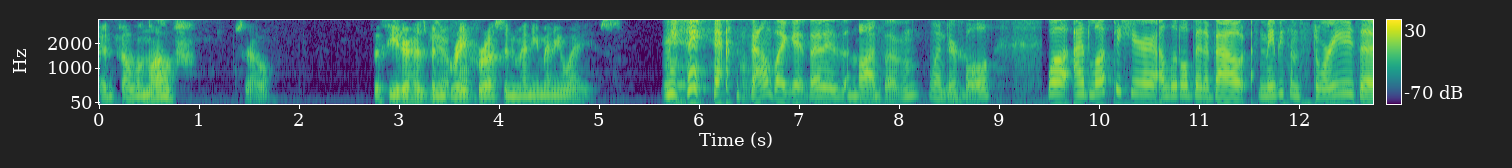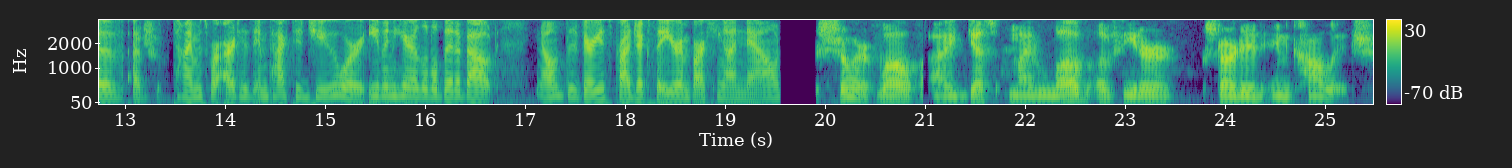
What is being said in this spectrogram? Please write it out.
and fell in love so the theater has been great for us in many many ways Sounds like it. That is Mm-hmm. awesome. Wonderful. Well, I'd love to hear a little bit about maybe some stories of, of times where art has impacted you, or even hear a little bit about, you know, the various projects that you're embarking on now. Sure. Well, I guess my love of theater started in college.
